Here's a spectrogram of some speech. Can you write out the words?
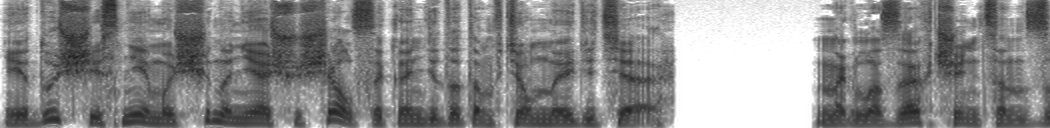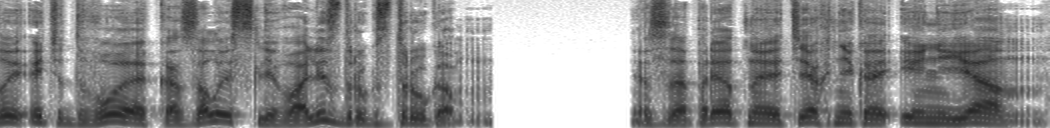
Идущий с ней мужчина не ощущался кандидатом в темное дитя. На глазах Чэнь Цэнзы эти двое, казалось, сливались друг с другом. Запретная техника инь-ян.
